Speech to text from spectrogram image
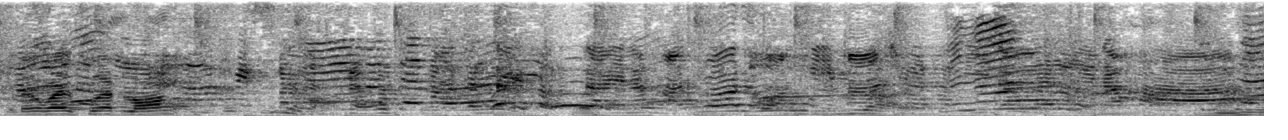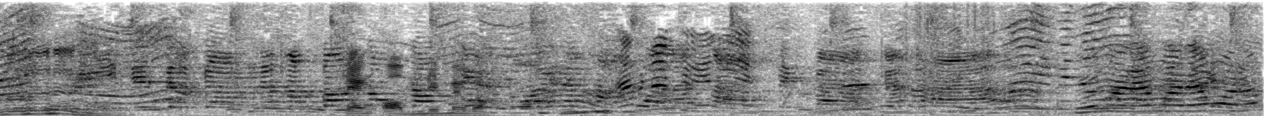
กูได้ไว้เฟิร์สร้อง แกงอ่อมนี่ไหมวะมาแล้วมาแล้มาแล้ว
